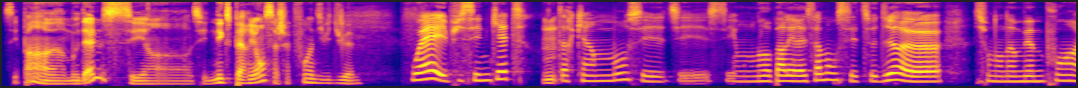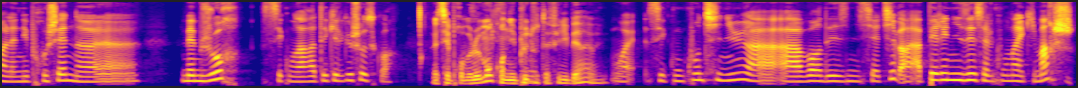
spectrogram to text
C'est pas un modèle, c'est un, c'est une expérience à chaque fois individuelle. Ouais, et puis c'est une quête. Mm. C'est-à-dire qu'à un moment, c'est, on en a parlé récemment, c'est de se dire, euh, si on en a au même point l'année prochaine, même jour, c'est qu'on a raté quelque chose, quoi. C'est probablement qu'on n'est plus tout à fait libéré. oui. Ouais, c'est qu'on continue à, à avoir des initiatives, à, à pérenniser celles qu'on a et qui marchent,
